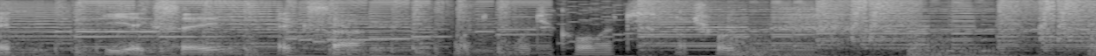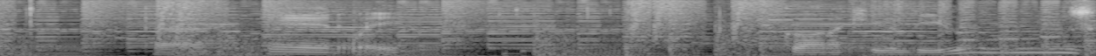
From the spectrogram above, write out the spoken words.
E- EXA, EXA, what what you call it? Not sure. Uh, anyway, gonna kill the ooze.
